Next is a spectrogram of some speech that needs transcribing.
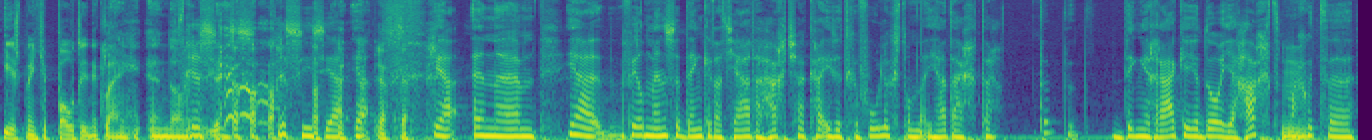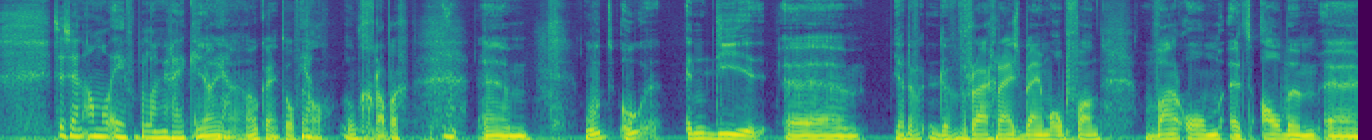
eerst met je poot in de klei. En dan, Precies, precies, ja. ja. Ja, ja. ja en ehm, ja, veel mensen denken dat ja, de hartchakra is het gevoeligst. Omdat ja, daar, daar, dingen raken je door je hart. Maar Mm. goed, eh, ze zijn allemaal even belangrijk. Ja, ja, oké, toch Ja. wel. Grappig. Ehm, hoe, hoe, en die, ehm, ja, de, de vraag rijst bij hem op van waarom het album eh,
